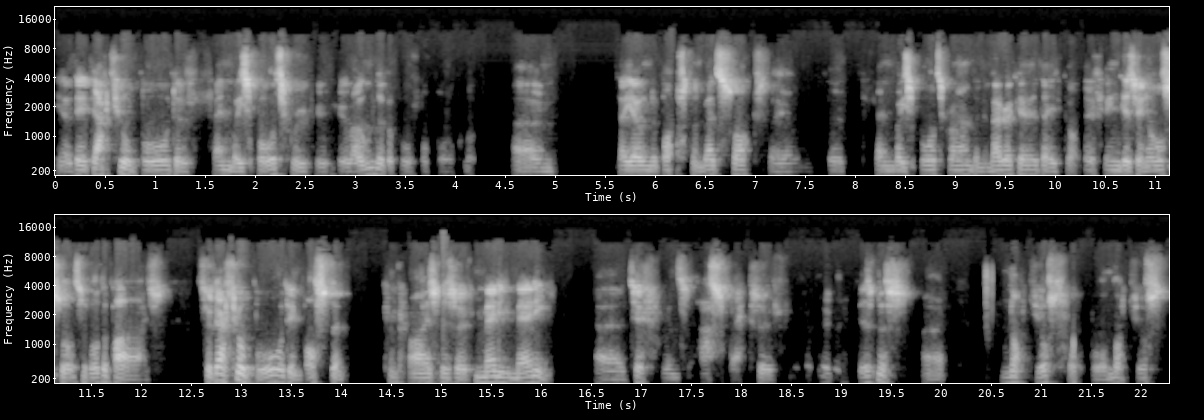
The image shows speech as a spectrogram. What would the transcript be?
you know, the, the, actual board of Fenway Sports Group, who, who own Liverpool Football Club, um, they own the Boston Red Sox, they own Fenway Sports Ground in America. They've got their fingers in all sorts of other pies. So the actual board in Boston comprises of many, many uh, different aspects of, of business, uh, not just football, not just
